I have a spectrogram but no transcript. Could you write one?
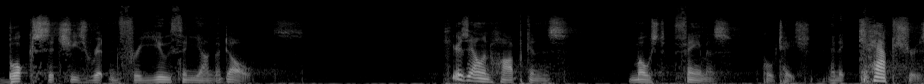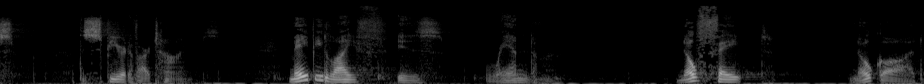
books that she's written for youth and young adults. Here's Ellen Hopkins' most famous quotation, and it captures the spirit of our times. Maybe life is random. No fate, no God,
